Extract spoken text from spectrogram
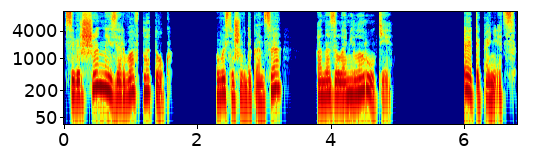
совершенно изорвав платок. Выслушав до конца, она заломила руки. «Это конец.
